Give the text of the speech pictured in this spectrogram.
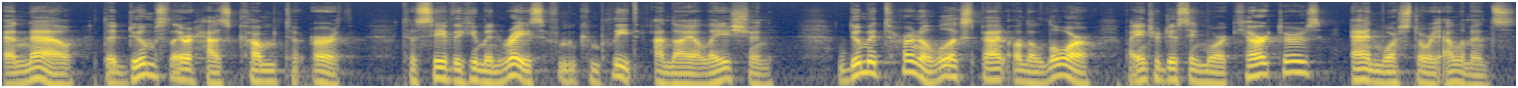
And now, the Doomslayer has come to Earth to save the human race from complete annihilation. Doom Eternal will expand on the lore by introducing more characters and more story elements.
